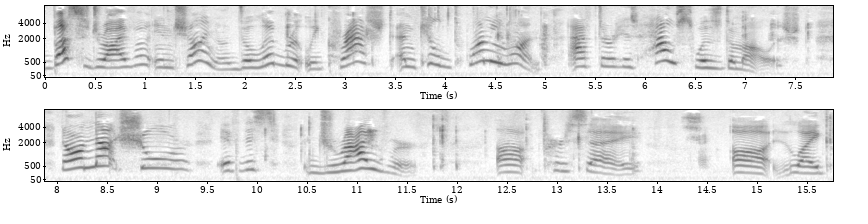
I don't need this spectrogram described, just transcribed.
Bus driver in China deliberately crashed and killed 21 after his house was demolished. Now, I'm not sure if this driver, uh, per se, uh, like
